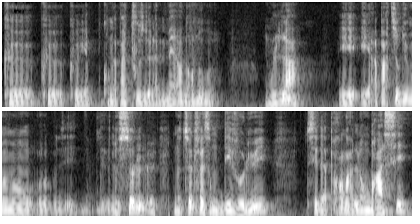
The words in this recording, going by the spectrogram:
que qu'on n'a pas tous de la merde en nous. On l'a. Et, à partir du moment où le seul, notre seule façon d'évoluer, c'est d'apprendre à l'embrasser,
